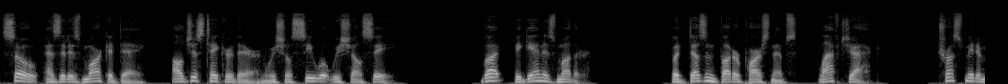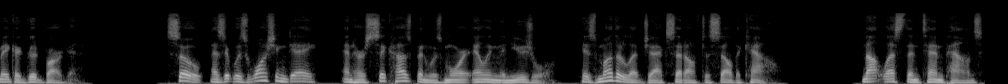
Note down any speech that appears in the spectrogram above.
So, as it is market day, I'll just take her there and we shall see what we shall see. But, began his mother. But doesn't butter parsnips, laughed Jack. Trust me to make a good bargain. So, as it was washing day, and her sick husband was more ailing than usual, his mother let Jack set off to sell the cow. Not less than ten pounds,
